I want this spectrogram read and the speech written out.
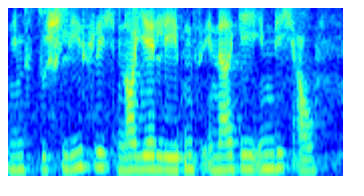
nimmst du schließlich neue Lebensenergie in dich auf.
